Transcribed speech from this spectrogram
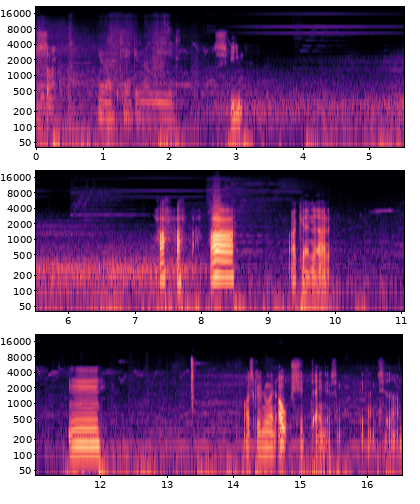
Så. You the lead. Svin. Ha ha ha ha. Og kan jeg lære det. Mm. Hvor skal vi nu hen? Oh shit, der er en efter mig. Det er garanteret ham.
